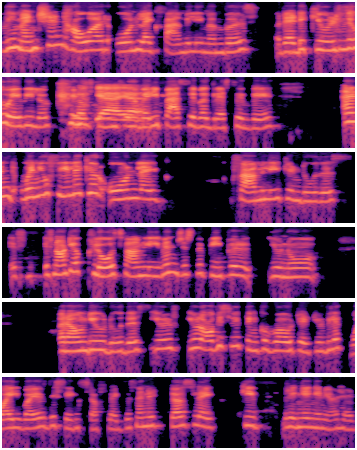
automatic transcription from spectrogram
we mentioned how our own like family members ridiculed the way we look, in, Look, yeah, sense, in yeah. a very passive aggressive way. And when you feel like your own like family can do this, if if not your close family, even just the people you know around you do this, you'll you'll obviously think about it. You'll be like, why? Why are they saying stuff like this? And it does like keep ringing in your head.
